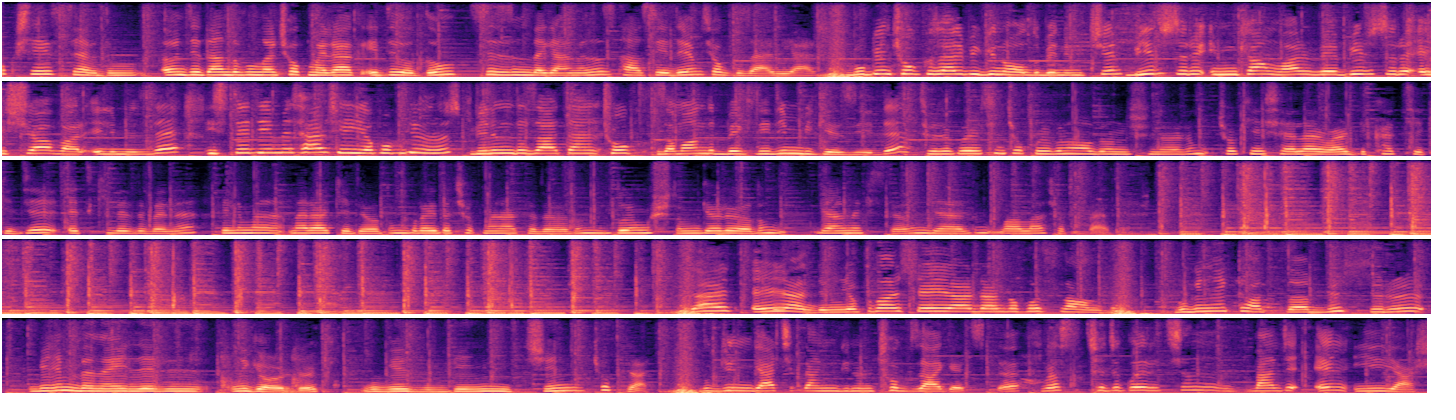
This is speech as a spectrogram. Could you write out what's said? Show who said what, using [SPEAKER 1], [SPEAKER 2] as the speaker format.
[SPEAKER 1] çok şey sevdim. Önceden de bunları çok merak ediyordum. Sizin de gelmenizi tavsiye ederim. Çok güzel bir yer.
[SPEAKER 2] Bugün çok güzel bir gün oldu benim için. Bir sürü imkan var ve bir sürü eşya var elimizde. İstediğimiz her şeyi yapabiliyoruz. Benim de zaten çok zamandır beklediğim bir geziydi.
[SPEAKER 3] Çocuklar için çok uygun olduğunu düşünüyorum. Çok iyi şeyler var. Dikkat çekici, etkiledi beni. Bilimi merak ediyordum. Burayı da çok merak ediyordum. Duymuştum, görüyordum. Gelmek istiyordum. Geldim. Vallahi çok güzel bir yer.
[SPEAKER 2] Gayet eğlendim. Yapılan şeylerden de hoşlandım.
[SPEAKER 3] Bugün ilk hatta bir sürü bilim deneylerini gördük. Bu gezi benim için çok güzel.
[SPEAKER 2] Bugün gerçekten günüm çok güzel geçti. Burası çocuklar için bence en iyi yer.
